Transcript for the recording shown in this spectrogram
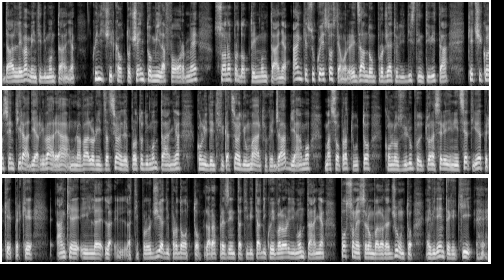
da allevamenti di montagna. Quindi circa 800.000 forme sono prodotte in montagna. Anche su questo stiamo realizzando un progetto di distintività che ci consentirà di arrivare a una valorizzazione del prodotto di montagna con l'identificazione di un marchio che già abbiamo, ma soprattutto con lo sviluppo di tutta una serie di iniziative. Perché, perché anche il, la, la tipologia di prodotto, la rappresentatività di quei valori di montagna possono essere un valore aggiunto. È evidente che chi eh,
